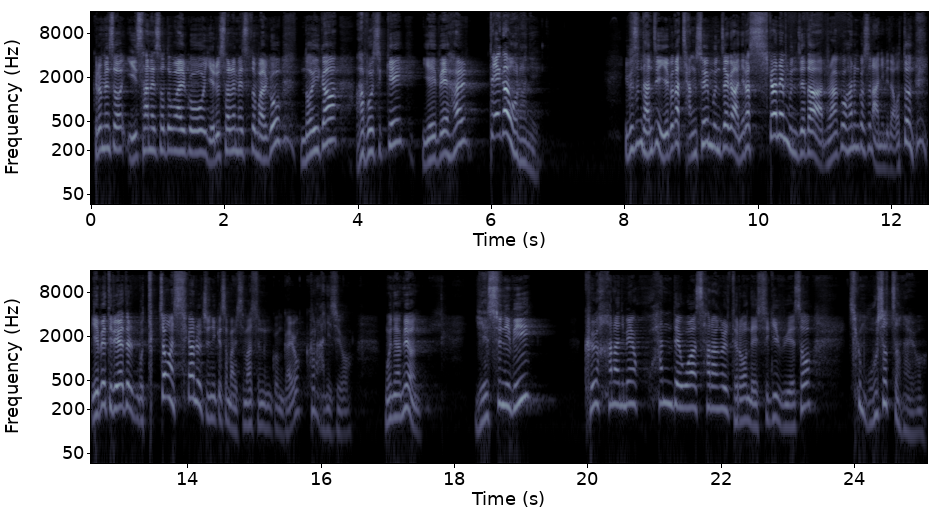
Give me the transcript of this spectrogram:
그러면서 이 산에서도 말고 예루살렘에서도 말고 너희가 아버지께 예배할 때가 오나니 이것은 단지 예배가 장소의 문제가 아니라 시간의 문제다라고 하는 것은 아닙니다. 어떤 예배 드려야 될 뭐 특정한 시간을 주님께서 말씀하시는 건가요? 그건 아니죠. 뭐냐면 예수님이 그 하나님의 환대와 사랑을 드러내시기 위해서 지금 오셨잖아요.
